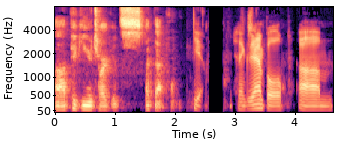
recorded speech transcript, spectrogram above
uh, picking your targets at that point. Yeah. An example. Um,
